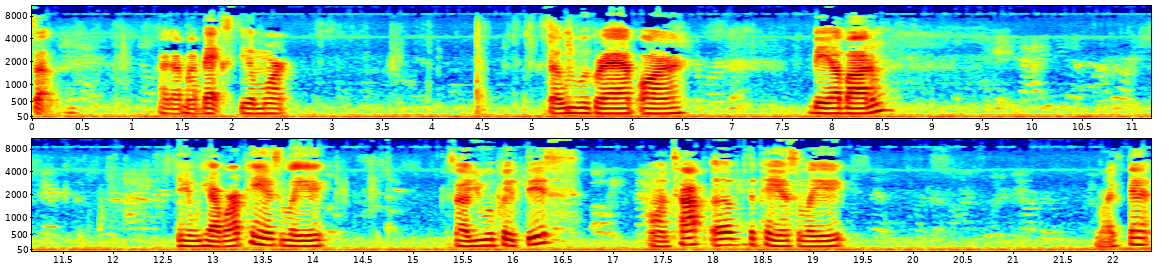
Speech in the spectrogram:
So. I got my back still marked. So we would grab our bell bottom. And we have our pants leg. So you would put this on top of the pants leg. Like that.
